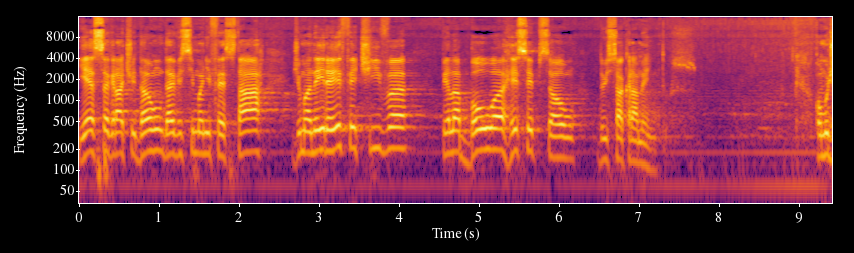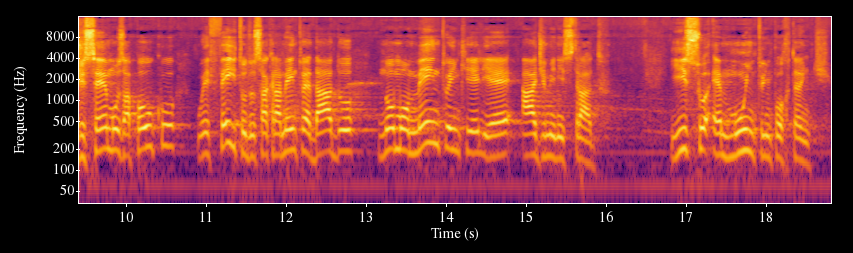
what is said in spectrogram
e essa gratidão deve se manifestar de maneira efetiva pela boa recepção dos sacramentos. Como dissemos há pouco, o efeito do sacramento é dado no momento em que ele é administrado. E isso é muito importante.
